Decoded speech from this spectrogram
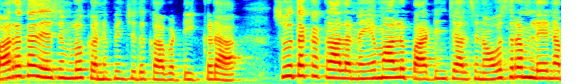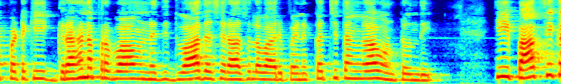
భారతదేశంలో కనిపించదు కాబట్టి ఇక్కడ సూతక కాల నియమాలు పాటించాల్సిన అవసరం లేనప్పటికీ గ్రహణ ప్రభావం అనేది ద్వాదశ రాశుల వారిపైన ఖచ్చితంగా ఉంటుంది. ఈ పాక్షిక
